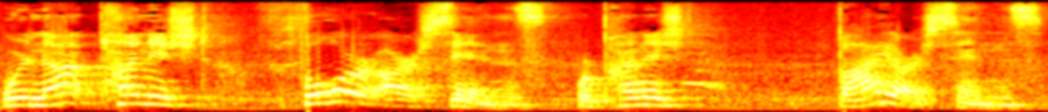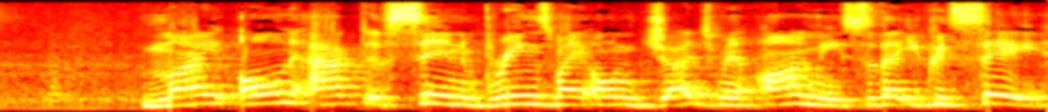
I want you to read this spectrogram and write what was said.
we're not punished for our sins, we're punished by our sins. My own act of sin brings my own judgment on me, so that you could say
